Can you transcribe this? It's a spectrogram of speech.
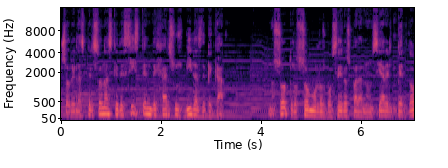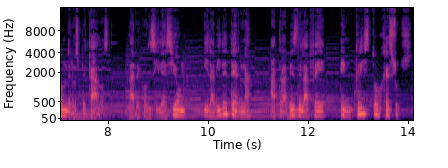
sobre las personas que desisten dejar sus vidas de pecado. Nosotros somos los voceros para anunciar el perdón de los pecados, la reconciliación y la vida eterna a través de la fe en Cristo Jesús.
